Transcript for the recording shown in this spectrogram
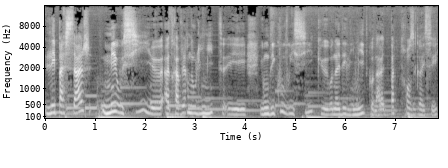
les passages, mais aussi euh, à travers nos limites. Et, on découvre ici qu'on a des limites qu'on n'arrête pas de transgresser.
